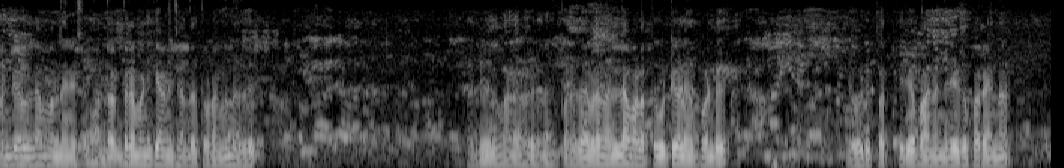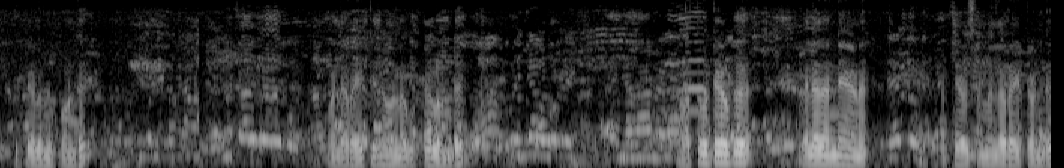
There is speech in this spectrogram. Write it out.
വണ്ടികളെല്ലാം വന്നതിന് ശേഷം പന്ത്രണ്ടര മണിക്കാണ് ചന്ത തുടങ്ങുന്നത്. വലിയ ഒരുപാട് ആളുകൾ ഇപ്പോൾ അതവിടെ നല്ല വളർത്തു കുട്ടികൾ നിൽപ്പുണ്ട് ജോഡി പത്ത് രൂപ പതിനൊന്ന് രൂപയൊക്കെ പറയുന്ന കുട്ടികൾ നിൽപ്പുണ്ട് പല റേറ്റിലുമുള്ള കുട്ടികളുണ്ട്. വളർത്തു കുട്ടികൾക്ക് വില തന്നെയാണ്. അത്യാവശ്യം നല്ല റേറ്റ് ഉണ്ട്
